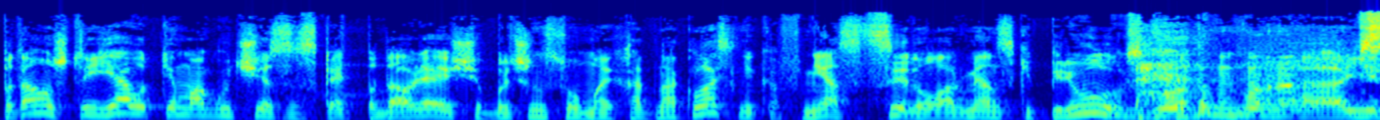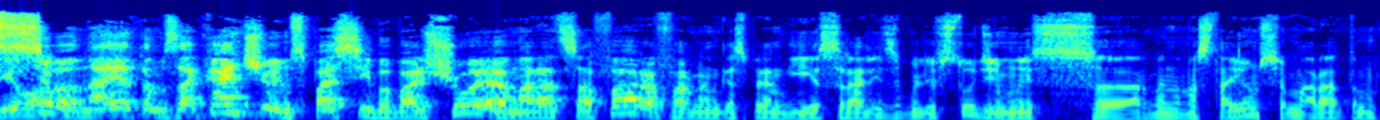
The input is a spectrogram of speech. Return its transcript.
потому что я вот тебе могу честно сказать, подавляющее большинство моих одноклассников не ассоциировал армянский переулок с городом э, Ереван. Все, на этом заканчиваем. Спасибо большое. Марат Сафаров, Армен Гаспарян, Гия Саралидзе были в студии. Мы с Арменом остаемся, Маратом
